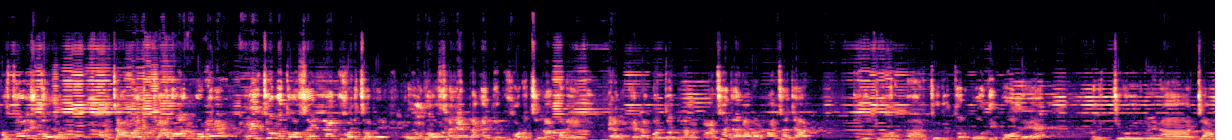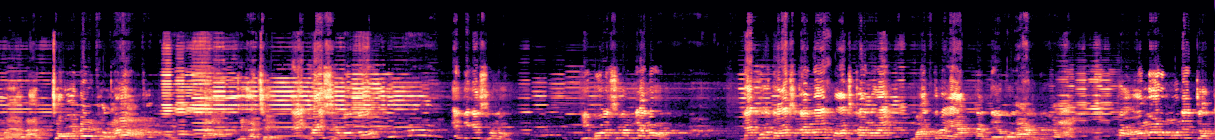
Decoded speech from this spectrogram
বুঝতে পারলি তো? জামাই কেমন করে এই যুগে দশ হাজার টাকা খরচ হবে। ওই দশ হাজার টাকা যদি খরচ না করে ব্যাংকে রাখব তোর না পাঁচ হাজার আবার পাঁচ হাজার। কি দরকার? যদি তোর বৌদি বলে বলে চলবে না জামাই আনা চলবে না। না, ঠিক আছে। এই ভাই শোনো তো। এদিকে শোনো। কি বলছিলাম জানো? দেখো দশটা নয় পাঁচটা নয় মাত্র একটা দেবো। তা আমার মনের যত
